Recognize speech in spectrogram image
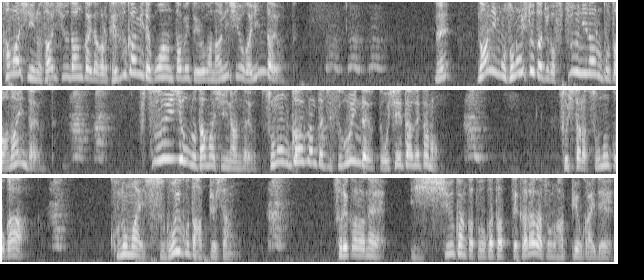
魂の最終段階だから手づかみでご飯食べてようが何しようがいいんだよって。ね？何もその人たちが普通になることはないんだよって。普通以上の魂なんだよそのお母さんたちすごいんだよって教えてあげたの。そしたらその子がこの前すごいこと発表したの。それからね1週間か10日経ってからがその発表会で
